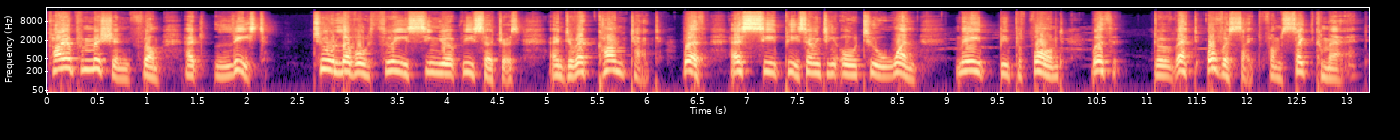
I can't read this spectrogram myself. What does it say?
prior permission from at least two level 3 senior researchers and direct contact with SCP-1702-1 may be performed with direct oversight from Site Command.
